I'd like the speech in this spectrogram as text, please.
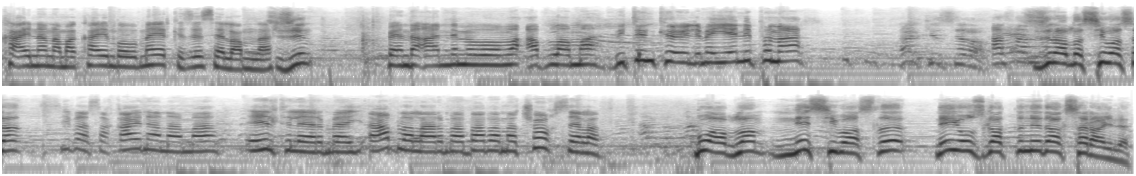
Kaynanama, kayınbabama herkese selamlar. Sizin? Ben de anneme, babama, ablama, bütün köylüme, Yeni Pınar, Herkes selam. Sizin abla Sivas'a. Sivas'a, kaynanama, eltilerime, ablalarıma, babama çok selam. Bu ablam ne Sivaslı, ne Yozgatlı, ne de Aksaraylı.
